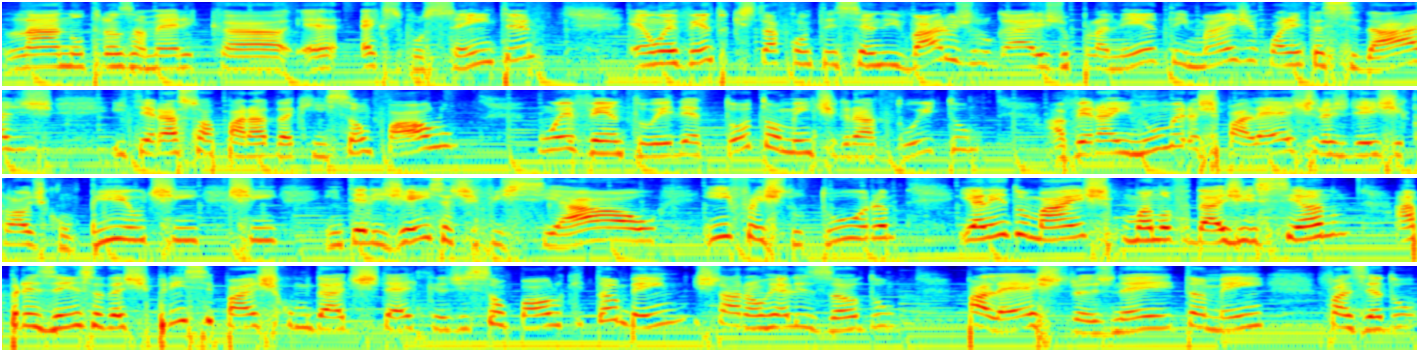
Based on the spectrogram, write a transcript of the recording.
lá no Transamérica é, Expo Center. É um evento que está acontecendo em vários lugares do planeta, em mais de 40 cidades, e terá sua parada aqui em São Paulo. Um evento ele é totalmente gratuito, haverá inúmeras palestras desde cloud computing, inteligência artificial, infraestrutura e além do mais, uma novidade esse ano, a presença das principais comunidades técnicas de São Paulo que também estarão realizando palestras, né, e também fazendo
